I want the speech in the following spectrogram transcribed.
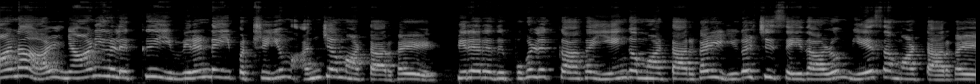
ஆனால் ஞானிகளுக்கு இவ்விரண்டை பற்றியும் அஞ்ச மாட்டார்கள் பிறரது புகழுக்காக ஏங்க மாட்டார்கள் இகழ்ச்சி செய்தாலும் ஏச மாட்டார்கள்.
